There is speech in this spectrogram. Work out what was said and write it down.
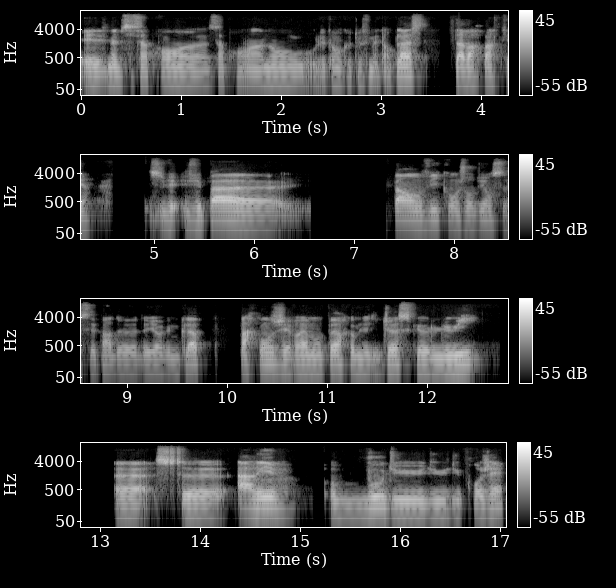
et même si ça prend euh, ça prend un an ou le temps que tout se mette en place, ça va repartir. J'ai pas euh, pas envie qu'aujourd'hui on se sépare de, de Jürgen Klopp. Par contre, j'ai vraiment peur, comme le dit Just, que lui euh, se arrive au bout du, du, du projet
